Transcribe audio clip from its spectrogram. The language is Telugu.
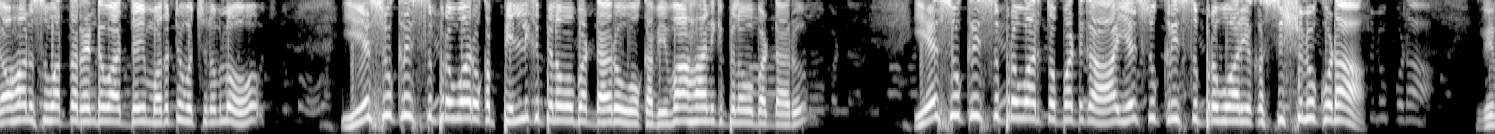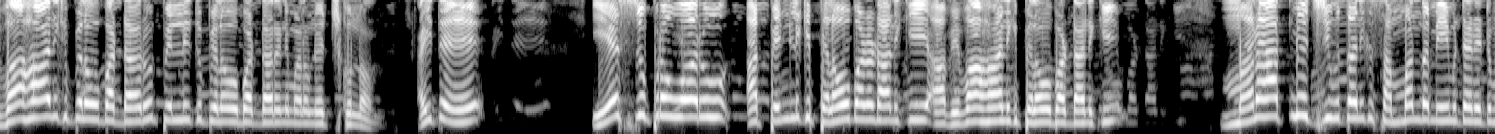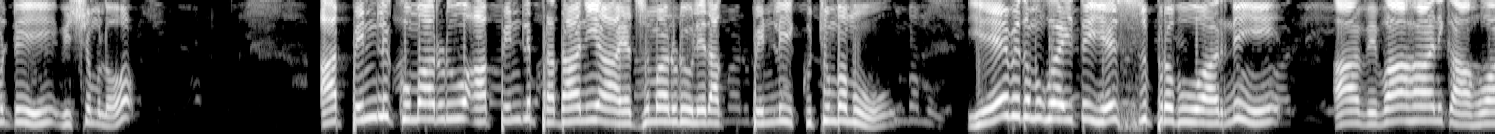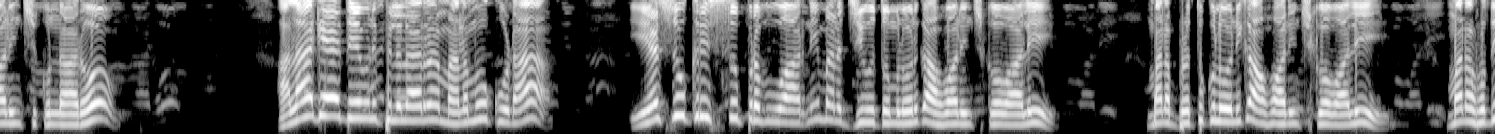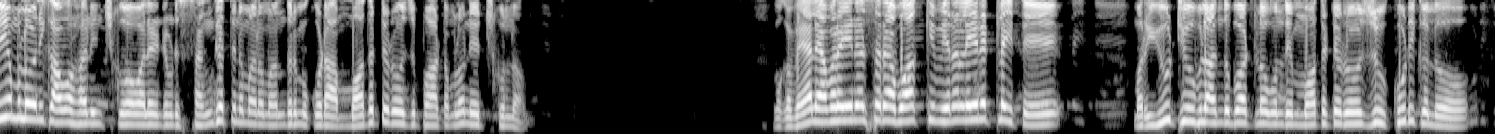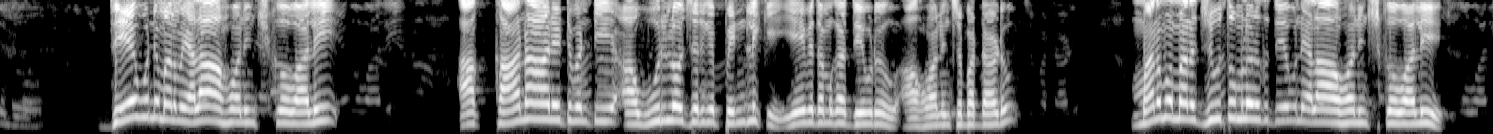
యోహాను సువార్త రెండవ అధ్యాయం మొదటి వచనంలో యేసుక్రీస్తు ప్రభువారు ఒక పెళ్ళికి పిలువబడ్డారు ఒక వివాహానికి పిలువబడ్డారు. యేసుక్రీస్తు ప్రభువారితో పాటుగా యేసుక్రీస్తు ప్రభువారి యొక్క శిష్యులు కూడా వివాహానికి పిలువబడ్డారు పెళ్ళికి పిలువబడ్డారని మనం నేర్చుకున్నాం. అయితే యేసు ప్రభువారు ఆ పెళ్ళికి పిలువబడడానికి ఆ వివాహానికి పిలువబడడానికి మన ఆత్మీయ జీవితానికి సంబంధం ఏమిటనేటువంటి విషయంలో ఆ పెండ్లి కుమారుడు ఆ పెండ్లి ప్రధాని ఆ యజమానుడు లేదా పెండ్లి కుటుంబము ఏ విధముగా అయితే యేసు ప్రభు వారిని ఆ వివాహానికి ఆహ్వానించుకున్నారో అలాగే దేవుని పిల్లలారా మనము కూడా యేసుక్రీస్తు ప్రభు వారిని మన జీవితంలోనికి ఆహ్వానించుకోవాలి. మన బ్రతుకులోనికి ఆహ్వానించుకోవాలి. మన హృదయంలోనికి ఆహ్వానించుకోవాలి అనేటువంటి సంగతిని మనం అందరము కూడా మొదటి రోజు పాఠంలో నేర్చుకున్నాం. ఒకవేళ ఎవరైనా సరే ఆ వాక్యం వినలేనట్లయితే మరి యూట్యూబ్లో అందుబాటులో ఉంది మొదటి రోజు కూడికలో దేవుణ్ణి మనం ఎలా ఆహ్వానించుకోవాలి? ఆ కానా అనేటువంటి ఆ ఊరిలో జరిగే పెండ్లికి ఏ విధముగా దేవుడు ఆహ్వానించబడ్డాడు? మనము మన జీవితంలోనికి దేవుని ఎలా ఆహ్వానించుకోవాలి?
